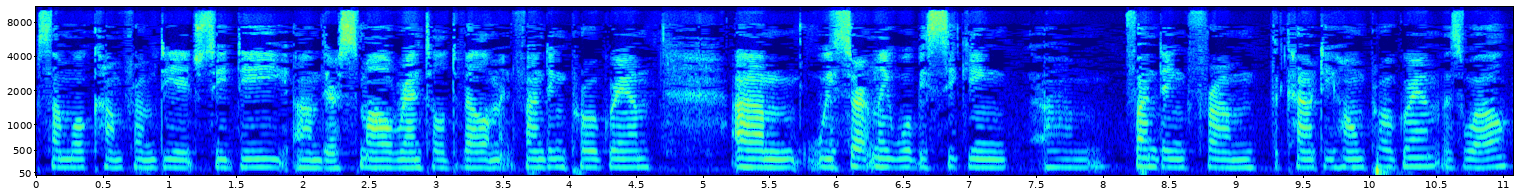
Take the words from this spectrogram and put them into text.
some will come from DHCD, um, their small rental development funding program. Um, We certainly will be seeking um, funding from the county home program as well.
